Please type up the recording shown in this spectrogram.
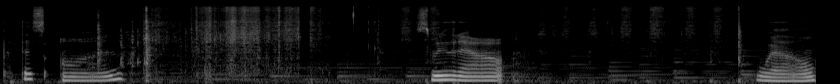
Put this on. Smooth it out. Well,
